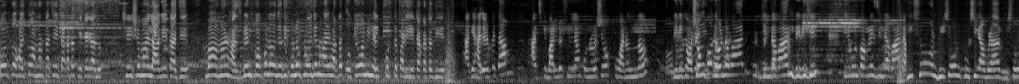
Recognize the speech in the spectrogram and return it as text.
হয়তো হয়তো আমার কাছে এই টাকাটা থেকে গেল। সেই সময় লাগে কাজে। বা আমার হাজবেন্ড কখনো যদি কোনো প্রয়োজন হয় হঠাৎ ওকেও আমি হেল্প করতে পারি এই টাকাটা দিয়ে। আগে হাজার পেতাম আজকে বাড়লো শুনলাম পনেরোশো খুব আনন্দ। দিদিকে অসংখ্য ধন্যবাদ। জিন্দাবাদ দিদি। তৃণমূল কংগ্রেস জিন্দাবাদ। ভীষণ ভীষণ খুশি আমরা ভীষণ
